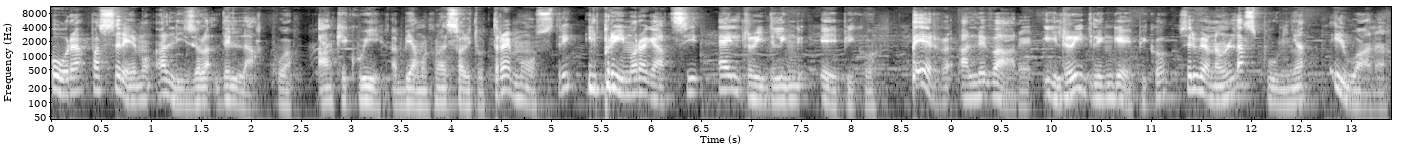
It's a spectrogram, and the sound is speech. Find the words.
ora passeremo all'isola dell'acqua. Anche qui abbiamo come al solito tre mostri. Il primo ragazzi è il Riddling epico. Per allevare il Riddling epico serviranno la spugna e il Wana.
